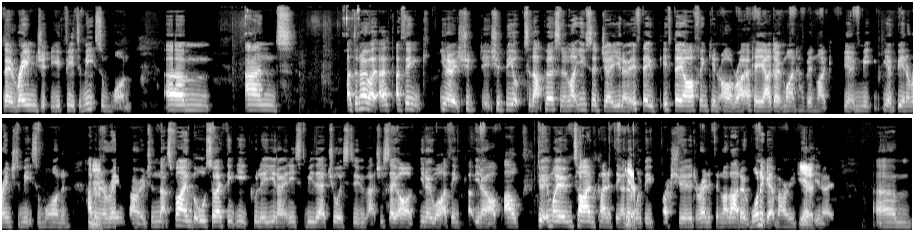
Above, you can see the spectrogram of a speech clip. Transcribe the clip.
they arrange it for you to meet someone. Um, and I don't know. I, I- think you know it should it should be up to that person. And like you said, Jay, you know if they if they are thinking, oh right, okay, yeah, I don't mind having like you know meet you know being arranged to meet someone and having Mm. an arranged marriage, and that's fine. But also, I think equally, you know, it needs to be their choice to actually say, oh, you know what, I think you know I'll, I'll do it in my own time, kind of thing. I don't Yeah. want to be pressured or anything like that. I don't want to get married yet, Yeah. you know. Um,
